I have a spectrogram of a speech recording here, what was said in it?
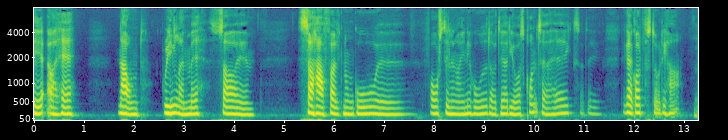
det at have navnet Greenland med, så, øh, så har folk nogle gode øh, forestillinger inde i hovedet, og det har de også grund til at have. Ikke? Så det, det kan jeg godt forstå, de har. Ja.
